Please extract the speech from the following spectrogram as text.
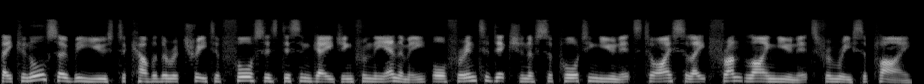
They can also be used to cover the retreat of forces disengaging from the enemy, or for interdiction of supporting units to isolate front-line units from resupply.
